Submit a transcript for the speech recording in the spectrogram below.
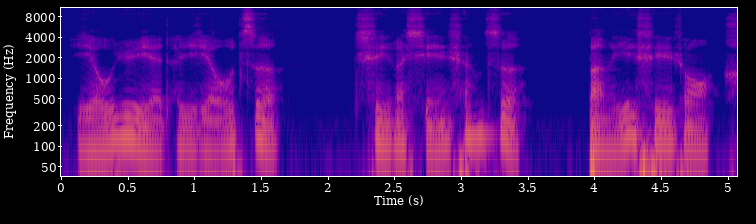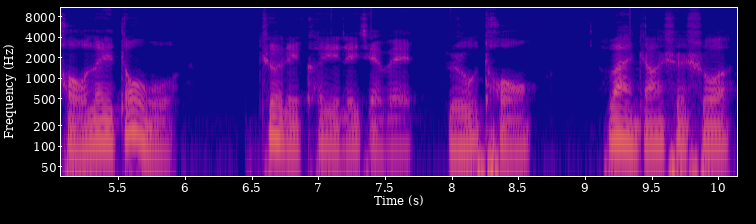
“犹豫也”的“犹”字是一个形声字，本意是一种猴类动物，这里可以理解为如同。万章是说。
